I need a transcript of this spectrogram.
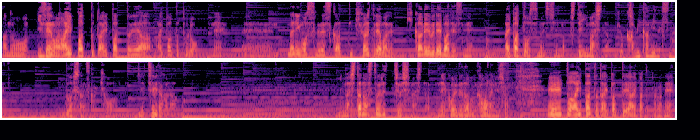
あの、以前は iPad と iPad Air、iPad Pro、ね、えー、何がおすすめですかって聞かれてれば、聞かれればですね、iPad をおすすめしていました。今日、カミカミですね。どうしたんですか、今日は。月曜日だから。今、下のストレッチをしました。ね、これで多分噛まないでしょう。えっ、ー、と、iPad と iPad や iPad Pro ね。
